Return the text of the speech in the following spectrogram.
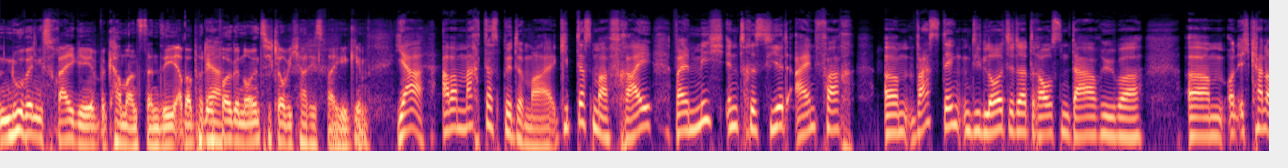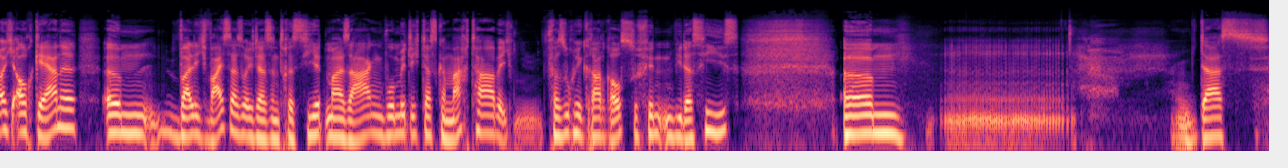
nur wenn ich es freigebe, kann man es dann sehen. Aber bei der. Folge 90, glaube ich, hatte ich es freigegeben. Ja, aber macht das bitte mal. Gib das mal frei, weil mich interessiert einfach, ähm, was denken die Leute da draußen darüber? Ähm, und ich kann euch auch gerne, ähm, weil ich weiß, dass euch das interessiert, mal sagen, womit ich das gemacht habe. Ich versuche hier gerade rauszufinden, wie das hieß. Ähm, das,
